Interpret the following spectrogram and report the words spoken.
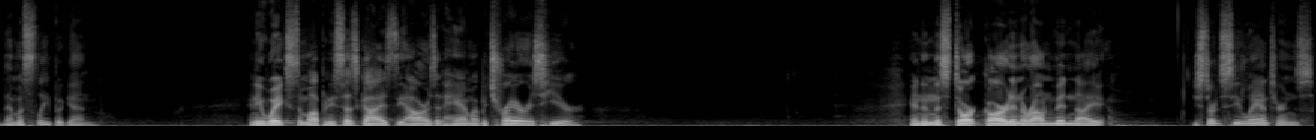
Them asleep again. And he wakes them up and he says, Guys, the hour is at hand. My betrayer is here. And in this dark garden around midnight, you start to see lanterns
